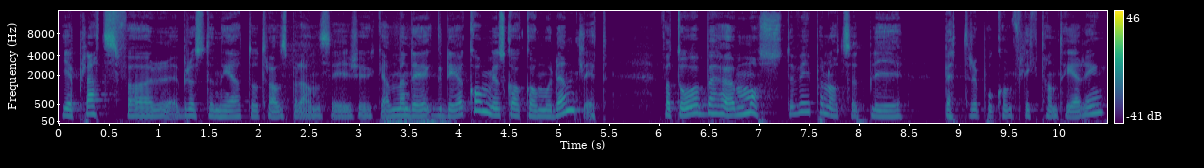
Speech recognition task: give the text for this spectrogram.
ge plats för brustenhet och transparens i kyrkan. Men det, det kommer ju skaka om ordentligt. För att då behöv, måste vi på något sätt bli bättre på konflikthantering.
